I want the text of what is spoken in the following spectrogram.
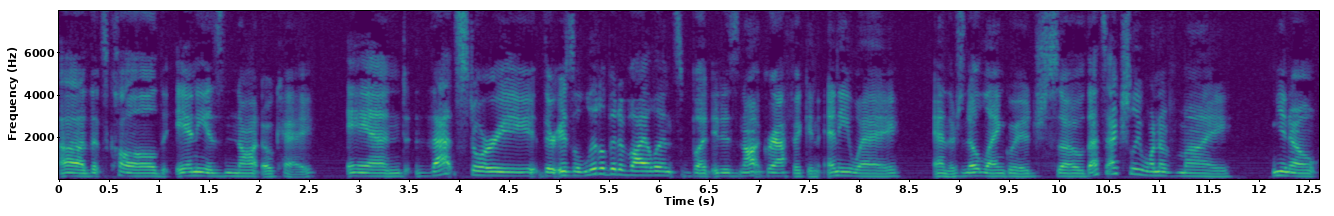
Uh, that's called Annie is Not Okay. And that story, there is a little bit of violence, but it is not graphic in any way, and there's no language. So that's actually one of my, you know,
